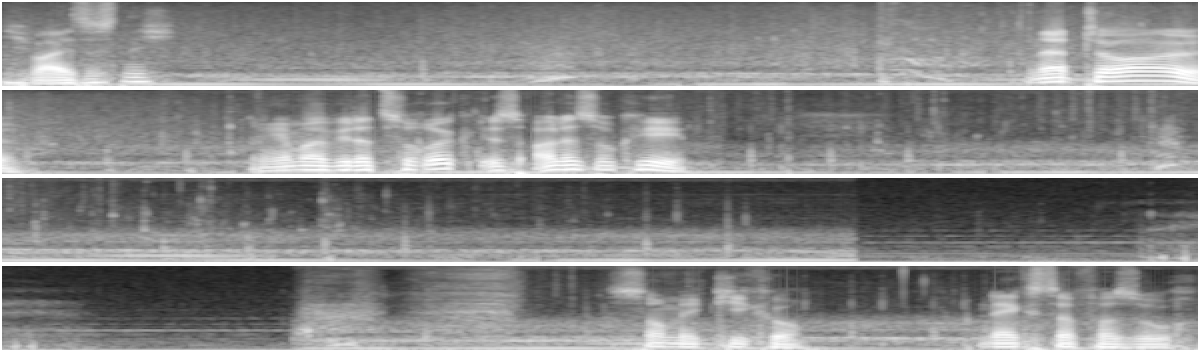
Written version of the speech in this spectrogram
Ich weiß es nicht. Na toll. Dann gehen wir wieder zurück. Ist alles okay. So, Mikiko. Nächster Versuch.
